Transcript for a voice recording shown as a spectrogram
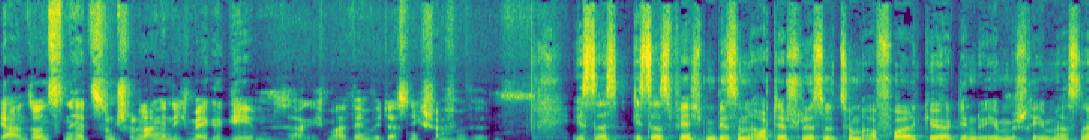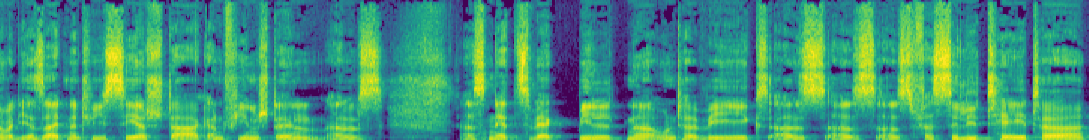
ja, ansonsten hätte es uns schon lange nicht mehr gegeben, sage ich mal, wenn wir das nicht schaffen würden. Ist das, ist das vielleicht ein bisschen auch der Schlüssel zum Erfolg, Jörg, den du eben beschrieben hast? Ne? Weil ihr seid natürlich sehr stark an vielen Stellen als, als Netzwerkbildner unterwegs, als, als, als Facilitator,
